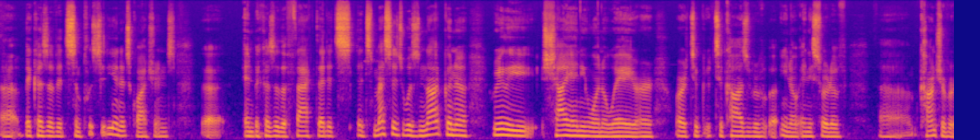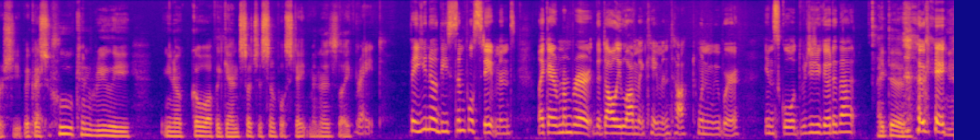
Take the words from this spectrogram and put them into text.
uh, because of its simplicity and its quatrains. Uh, and because of the fact that its its message was not gonna really shy anyone away or or to to cause uh, you know any sort of um controversy because who can really you know go up against such a simple statement as like Right. But you know, these simple statements, like I remember the Dalai Lama came and talked when we were in school. Did you go to that? I did Okay.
